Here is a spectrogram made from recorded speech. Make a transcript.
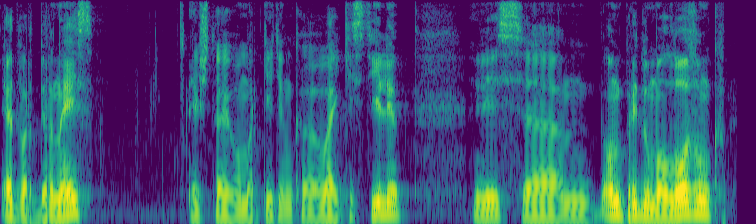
Эдвард Бернейс. Я считаю его маркетинг в айки стиле. Весь, а, он придумал лозунг –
